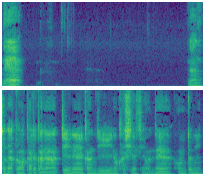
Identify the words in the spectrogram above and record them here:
ねえ。なんとなくわかるかなっていうね、感じの歌詞ですよね。本当に。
